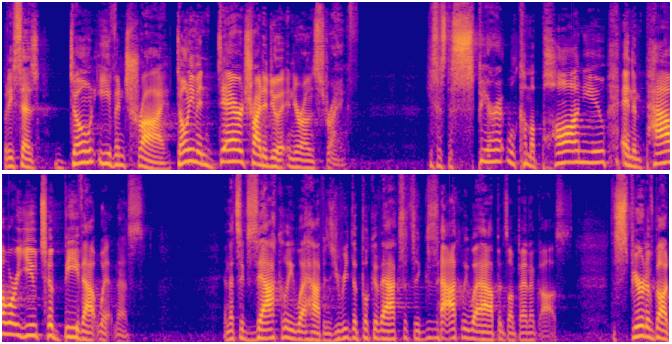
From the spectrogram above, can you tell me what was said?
But he says, don't even try. Don't even dare try to do it in your own strength. He says, the Spirit will come upon you and empower you to be that witness. And that's exactly what happens. You read the book of Acts, it's exactly what happens on Pentecost the Spirit of God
